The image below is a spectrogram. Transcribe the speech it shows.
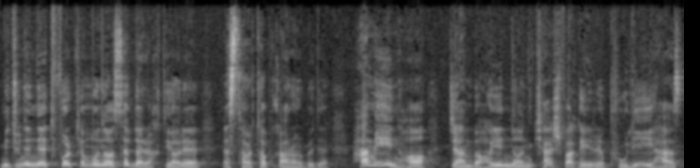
می‌تونه network مناسب در اختیار استارتاپ قرار بده. همه اینها جنبه های non-cash و غیر پولی هست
